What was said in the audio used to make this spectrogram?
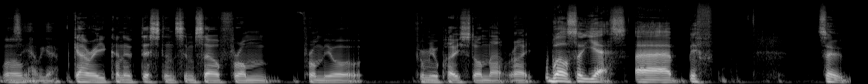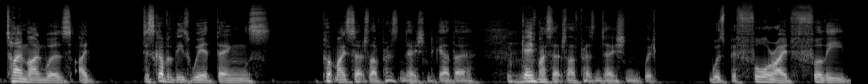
We'll, Well, see how we go. Gary kind of distanced himself from from your from your post on that, right? Well, so yes, uh, bef- so timeline was I discovered these weird things, put my Search Love presentation together, Mhm. gave my Search Love presentation, which was before I'd fully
